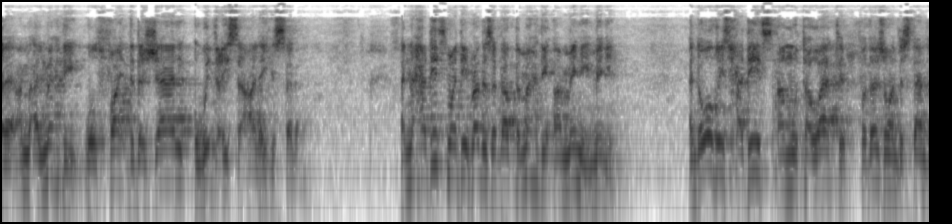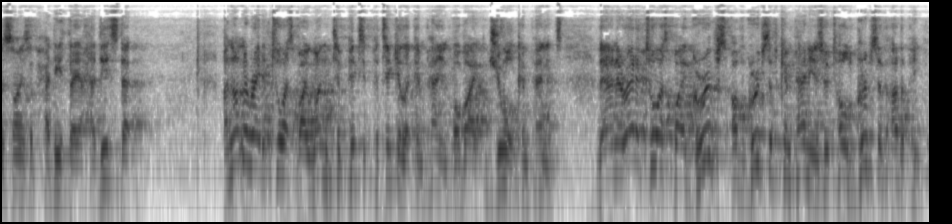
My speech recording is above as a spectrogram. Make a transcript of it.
uh, Al-Mahdi will fight the Dajjal with Isa alayhi salam. And the hadiths, my dear brothers, about the Mahdi are many, many. And all these hadiths are mutawatir. For those who understand the science of hadith, they are hadiths that are not narrated to us by one particular companion or by dual companions. They are narrated to us by groups of groups of companions who told groups of other people.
